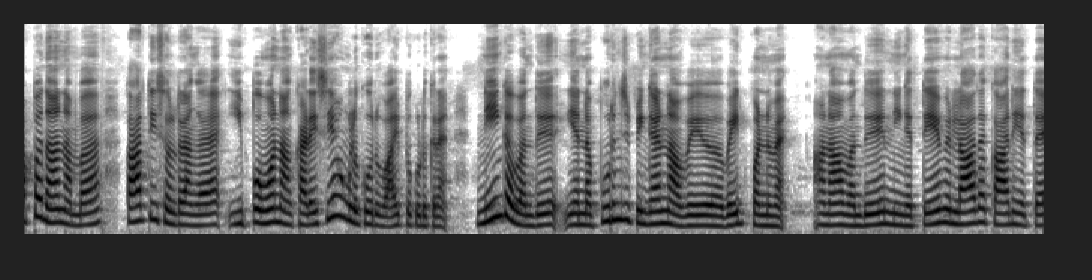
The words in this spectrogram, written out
அப்போ தான் நம்ம கார்த்தி சொல்கிறாங்க இப்போவும் நான் கடைசியாக உங்களுக்கு ஒரு வாய்ப்பு கொடுக்குறேன். நீங்கள் வந்து என்னை புரிஞ்சுப்பீங்கன்னு நான் வெ வெயிட் பண்ணுவேன். ஆனால் வந்து நீங்கள் தேவையில்லாத காரியத்தை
